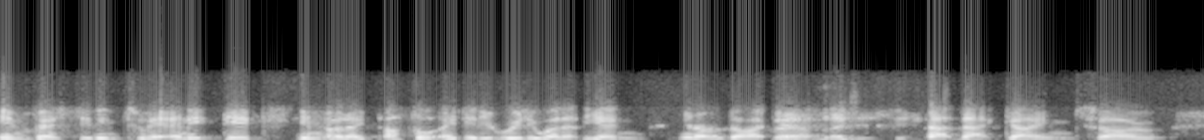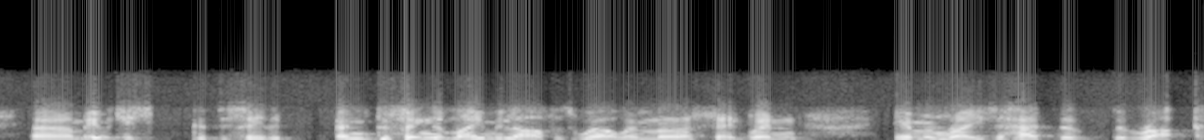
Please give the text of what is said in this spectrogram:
invested into it, and it did. You know, they, I thought they did it really well at the end. You know, like Yeah, the- that that game. So um, it was just good to see. The, and the thing that made me laugh as well when Merse said when him and Razor had the, the ruck,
